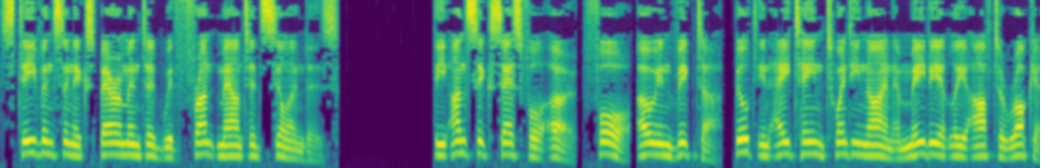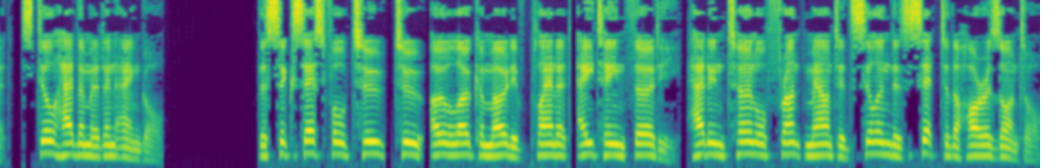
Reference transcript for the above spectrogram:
Stephenson experimented with front-mounted cylinders. The unsuccessful O O Invicta, built in 1829 immediately after Rocket, still had them at an angle. The successful 2-2 O locomotive Planet 1830 had internal front-mounted cylinders set to the horizontal.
